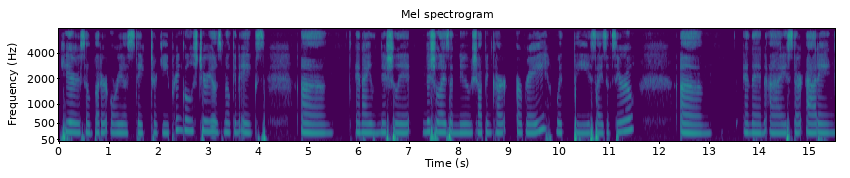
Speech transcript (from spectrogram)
here. So butter, Oreos, steak, turkey, Pringles, Cheerios, milk, and eggs. Um, and I initially initialize a new shopping cart array with the size of 0. Um, and then I start adding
